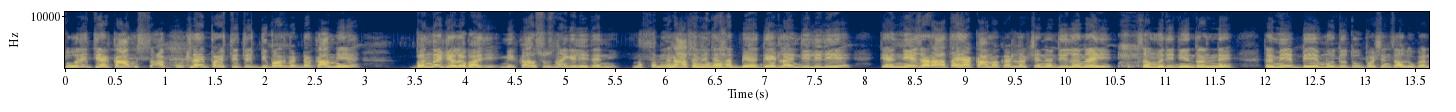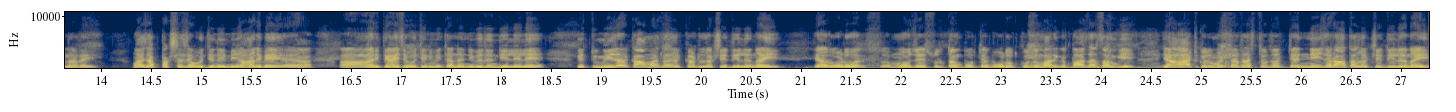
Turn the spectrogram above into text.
त्वरित हे काम कुठल्याही परिस्थितीत डिपार्टमेंटनं काम हे बंद केलं पाहिजे. मी काम सूचना केली त्यांनी. आणि आता मी त्यांना डेडलाईन दिलेली आहे. त्यांनी जर आता ह्या कामाकडे लक्ष न दिलं नाही संबंधित यंत्रणेने तर मी बेमुदत उपोषण चालू करणार आहे. माझ्या पक्षाच्या वतीने मी R B I R P आयच्या वतीने मी त्यांना निवेदन दिलेले आहे की तुम्ही जर कामाकडे लक्ष दिलं नाही या रोडवर मोजे सुलतानपूर ते बोडोद खुर्द मार्ग बाजार सांगी या आठ किलोमीटरच्या रस्त्यावर त्यांनी जर आता लक्ष दिलं नाही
